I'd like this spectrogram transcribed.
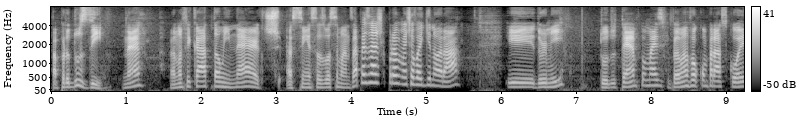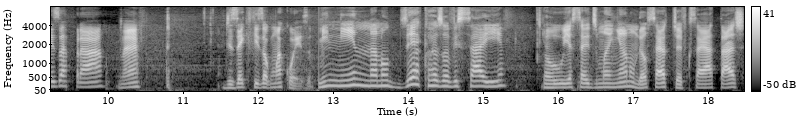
pra produzir, né? Pra não ficar tão inerte assim essas duas semanas. Apesar de que provavelmente eu vou ignorar e dormir todo o tempo, mas pelo menos vou comprar as coisas pra, né, dizer que fiz alguma coisa. Menina, no dia que eu resolvi sair, eu ia sair de manhã, não deu certo, tive que sair à tarde.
